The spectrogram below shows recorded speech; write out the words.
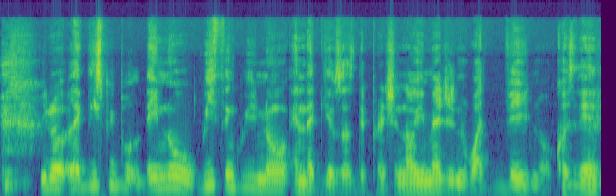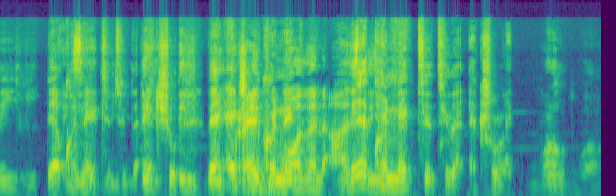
You know, like these people, they know. We think we know, and that gives us depression. Now imagine what they know, because they're the elite. They're connected to the They- actual. they- they're they've actually read connect- more than us. They're They- connected to the actual like world world.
